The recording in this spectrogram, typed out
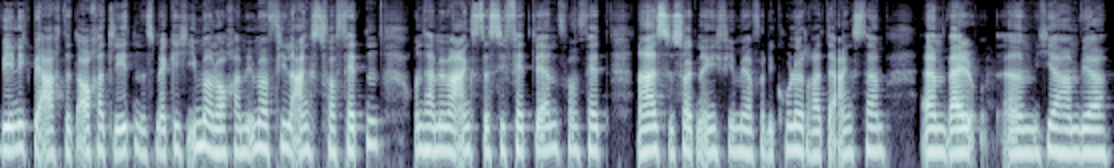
wenig beachtet. Auch Athleten, das merke ich immer noch, haben immer viel Angst vor Fetten und haben immer Angst, dass sie fett werden vom Fett. Na, also sie sollten eigentlich viel mehr vor die Kohlehydrate Angst haben, ähm, weil ähm, hier haben wir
